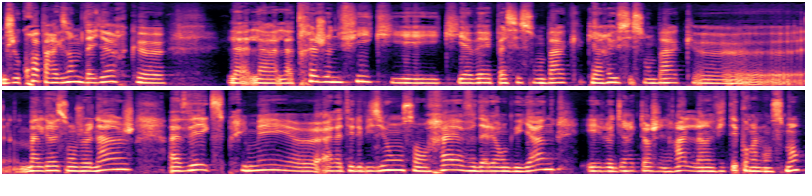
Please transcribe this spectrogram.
on- je crois par exemple d'ailleurs que la, très jeune fille qui, avait passé son bac, qui a réussi son bac euh, malgré son jeune âge, avait exprimé euh, à la télévision son rêve d'aller en Guyane et le directeur général l'a invité pour un lancement.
